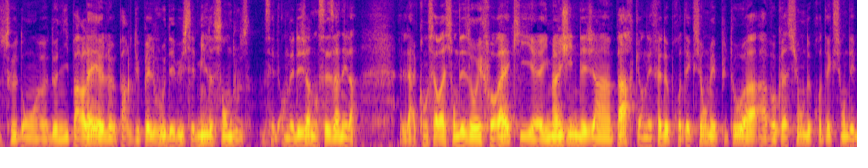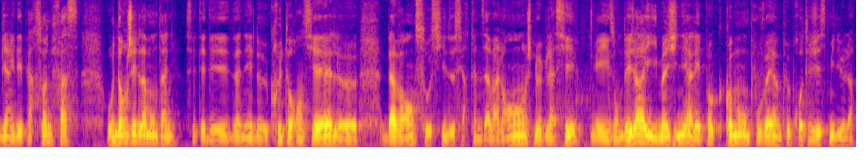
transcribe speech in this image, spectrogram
ce dont euh, Denis parlait, le parc du Pelvoux au début, c'est 1912. on est déjà dans ces années-là. La conservation des eaux et forêts qui euh, imagine déjà un parc en effet de protection, mais plutôt à, vocation de protection des biens et des personnes face aux dangers de la montagne. C'était des années de crues torrentielles, d'avance aussi de certaines avalanches, de glaciers, et ils ont déjà imaginé à l'époque comment on pouvait un peu protéger ce milieu-là.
